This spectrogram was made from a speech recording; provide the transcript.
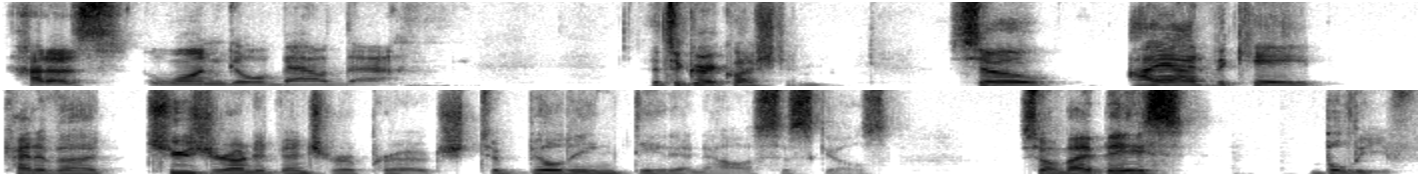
how does one go about that? It's a great question. So, I advocate kind of a choose your own adventure approach to building data analysis skills. So, my base belief.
